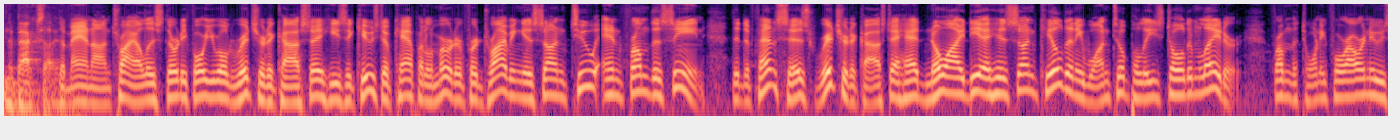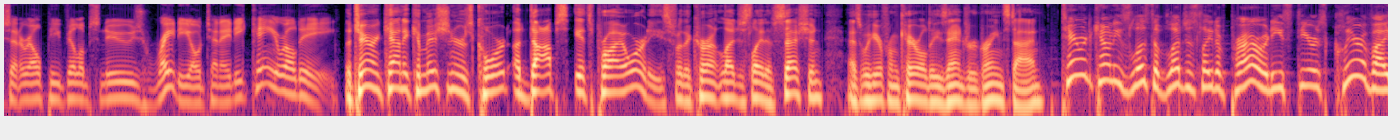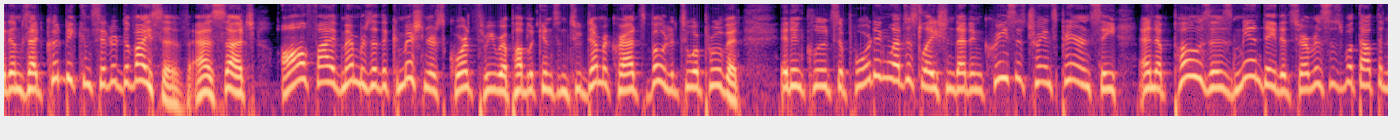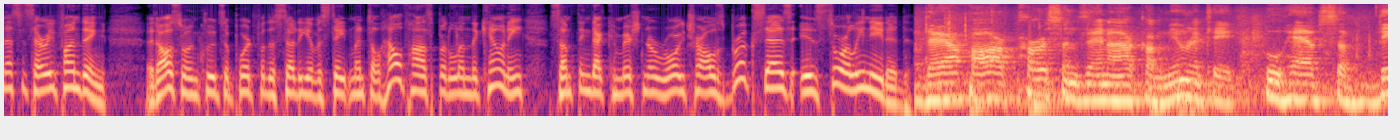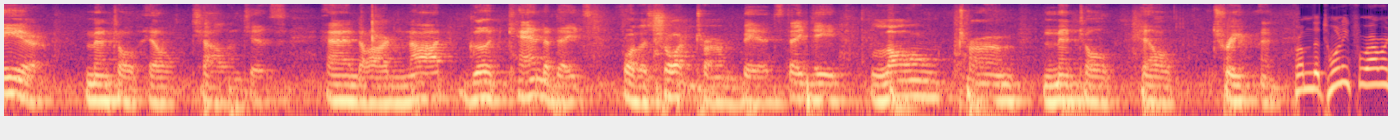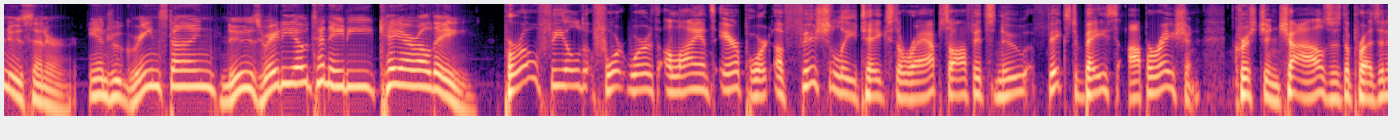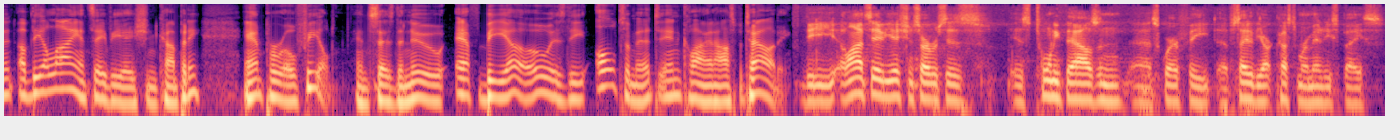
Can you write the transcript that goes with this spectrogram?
in the backside. The man on trial is 34 year old Richard Acosta. He's accused of capital murder for driving his son to and from the scene. The defense says Richard Acosta had no idea his son killed anyone till police told him later. From the 24 hour news center, LP Phillips News, Radio 1080 KRLD. The Tarrant County Commissioners Court adopts its priorities for the current legislative session, as we hear from Carol KRLD's Andrew Greenstein. Tarrant County's list of legislative priorities steers clear of items that could be considered divisive. As such, all five members of the Commissioners Court, three Republicans and two Democrats, voted to approve it. It includes supporting legislation that increases transparency and opposes mandated services without the necessary funding. It also includes support for the study of a state mental health hospital in the county, something that Commissioner Roy Charles Brooks says is sorely needed. There are persons in our community who have severe mental health challenges and are not good candidates for the short term bids. They need long term mental health treatment. From the 24 Hour News Center, Andrew Greenstein, News Radio 1080 KRLD. Perot Field Fort Worth Alliance Airport officially takes the wraps off its new fixed base operation. Christian Childs is the president of the Alliance Aviation Company and Perot Field and says the new FBO is the ultimate in client hospitality. The Alliance Aviation Services is 20,000 uh, square feet of state of the art customer amenity space,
